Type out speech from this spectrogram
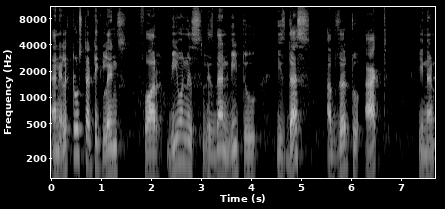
an electrostatic lens for V 1 is less than V 2 is thus observed to act in an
